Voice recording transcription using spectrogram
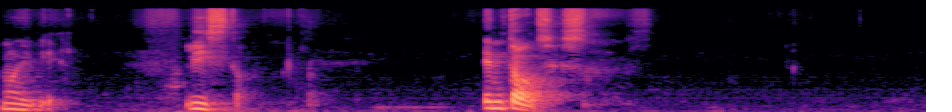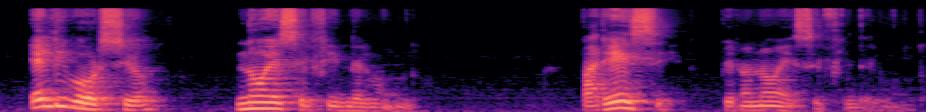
Muy bien. Listo. Entonces, el divorcio no es el fin del mundo. Parece, pero no es el fin del mundo.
